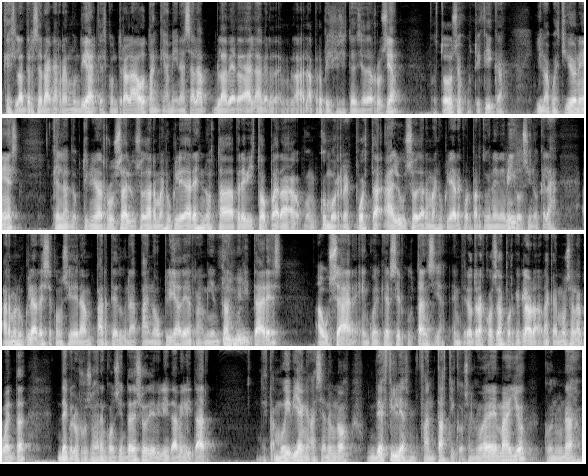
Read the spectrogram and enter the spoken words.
que es la tercera guerra mundial, que es contra la OTAN, que amenaza la, la verdad, la, verdad- la- la propia existencia de Rusia, pues todo se justifica. Y la cuestión es que en la doctrina rusa el uso de armas nucleares no estaba previsto para, como respuesta al uso de armas nucleares por parte de un enemigo, sino que las armas nucleares se consideran parte de una panoplia de herramientas militares a usar en cualquier circunstancia. Entre otras cosas, porque claro, ahora caemos en la cuenta de que los rusos eran conscientes de su debilidad militar. Está muy bien, hacían unos desfiles fantásticos el 9 de mayo, con unas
